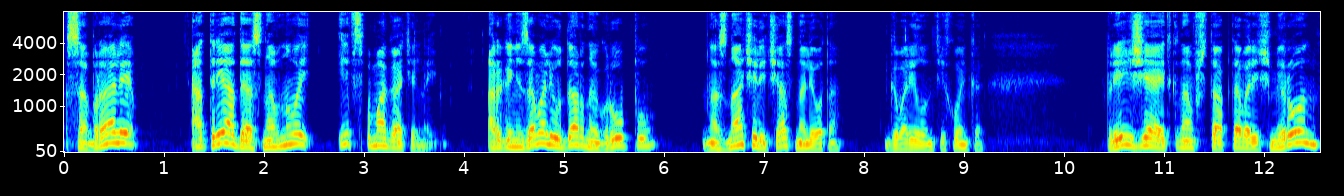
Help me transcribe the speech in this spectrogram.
Собрали отряды основной и вспомогательный — Организовали ударную группу, назначили час налета, — говорил он тихонько. Приезжает к нам в штаб товарищ Мирон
